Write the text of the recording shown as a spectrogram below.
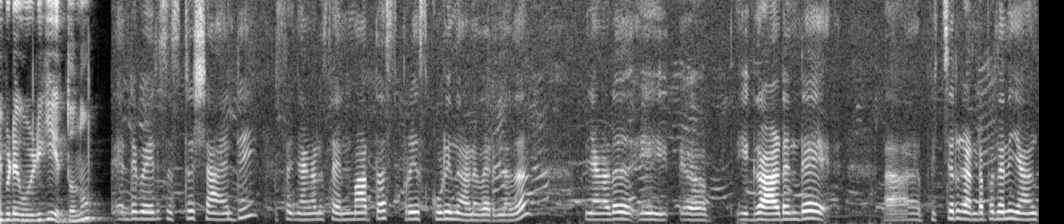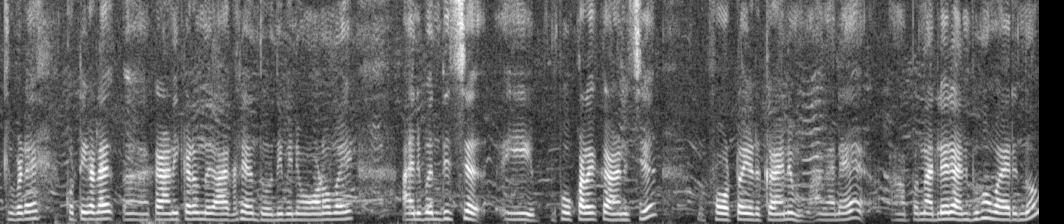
ഇവിടെ ഒഴുകിയെത്തുന്നു. എന്റെ പേര് സിസ്റ്റർ ഷാൻഡി ഞങ്ങൾ സെന്റ് മാർത്താസ് പ്രീ സ്കൂളിൽ നിന്നാണ് വരുന്നത്. ഞങ്ങൾ ഈ ഈ ഗാർഡന്റെ പിക്ചർ കണ്ടപ്പോൾ തന്നെ ഞങ്ങൾക്ക് ഇവിടെ കുട്ടികളെ കാണിക്കണം എന്നൊരു ആഗ്രഹം തോന്നി. പിന്നെ ഓണവുമായി അനുബന്ധിച്ച് ഈ പൂക്കളെ കാണിച്ച് ഫോട്ടോ എടുക്കാനും അങ്ങനെ അപ്പോൾ നല്ലൊരു അനുഭവമായിരുന്നു.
